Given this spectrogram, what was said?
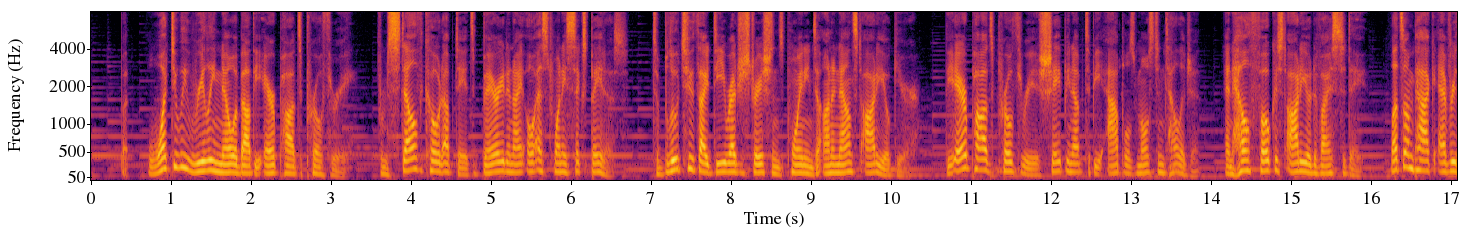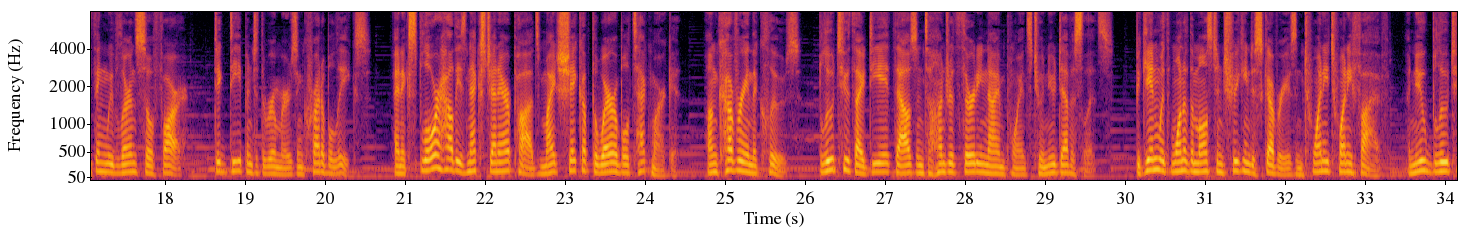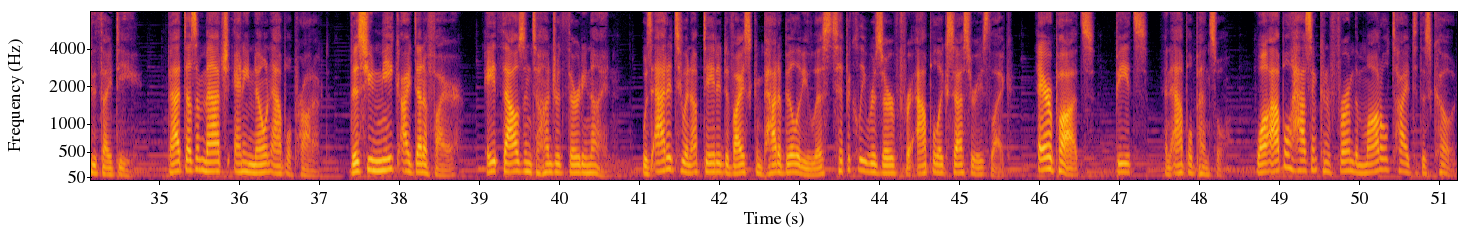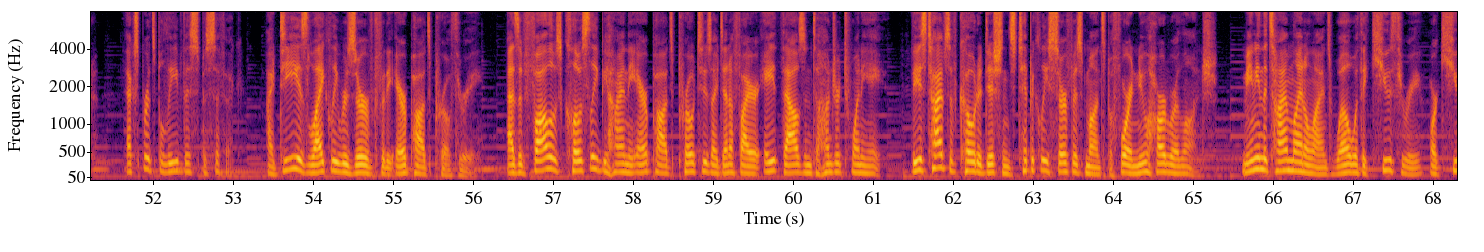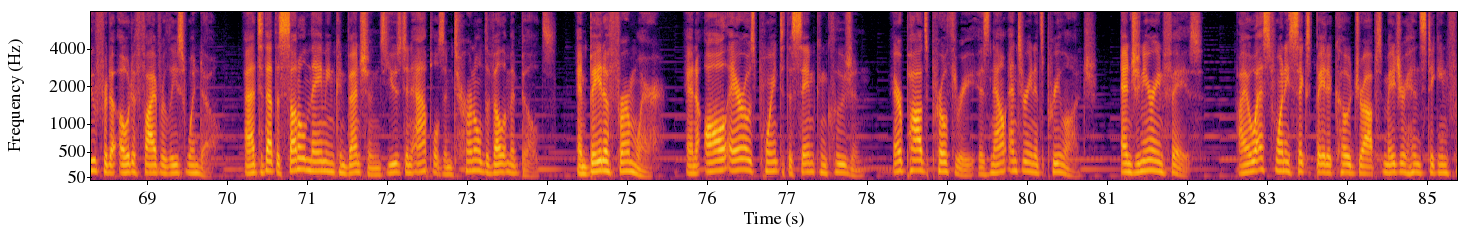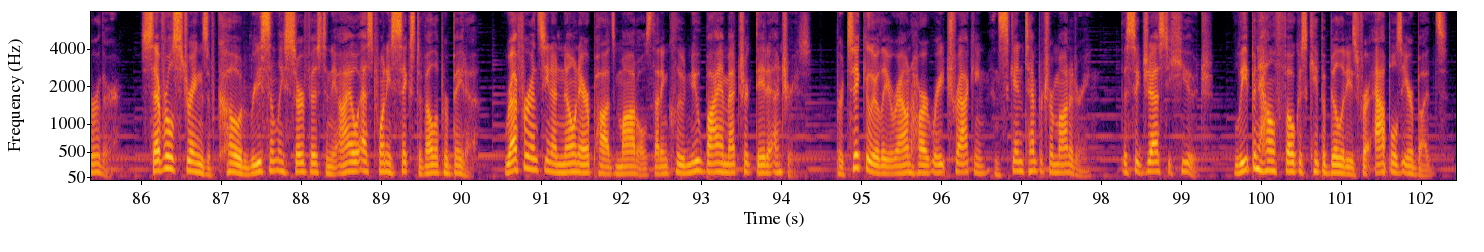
What do we really know about the AirPods Pro 3? From stealth code updates buried in iOS 26 betas, to Bluetooth ID registrations pointing to unannounced audio gear, the AirPods Pro 3 is shaping up to be Apple's most intelligent and health-focused audio device to date. Let's unpack everything we've learned so far, dig deep into the rumors and credible leaks, and explore how these next-gen AirPods might shake up the wearable tech market. Uncovering the clues, Bluetooth ID 8000 to 139 points to a new device list. Begin with one of the most intriguing discoveries in 2025, a new Bluetooth ID. That doesn't match any known Apple product. This unique identifier, 8239, was added to an updated device compatibility list typically reserved for Apple accessories like AirPods, Beats, and Apple Pencil. While Apple hasn't confirmed the model tied to this code, experts believe this specific ID is likely reserved for the AirPods Pro 3, as it follows closely behind the AirPods Pro 2's identifier 8228. These types of code additions typically surface months before a new hardware launch, meaning the timeline aligns well with a Q3 or Q for the O to 5 release window. Add to that the subtle naming conventions used in Apple's internal development builds and beta firmware, and all arrows point to the same conclusion AirPods Pro 3 is now entering its pre-launch engineering phase. iOS 26 beta code drops major hints digging further. Several strings of code recently surfaced in the iOS 26 developer beta, referencing unknown AirPods models that include new biometric data entries, particularly around heart rate tracking and skin temperature monitoring. This suggests a huge leap in health-focused capabilities for Apple's earbuds.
